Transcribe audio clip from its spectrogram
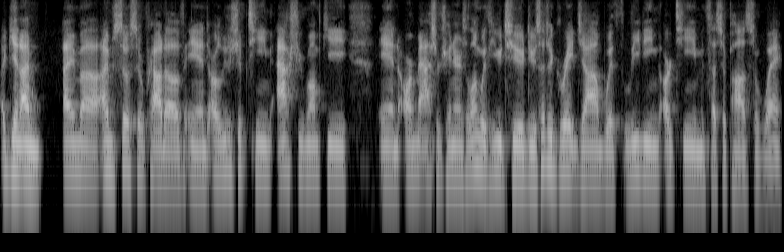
again i'm I'm uh, I'm so so proud of, and our leadership team, Ashley Rumpke, and our master trainers, along with you two, do such a great job with leading our team in such a positive way.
